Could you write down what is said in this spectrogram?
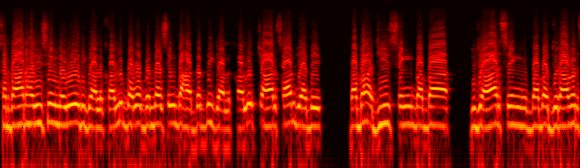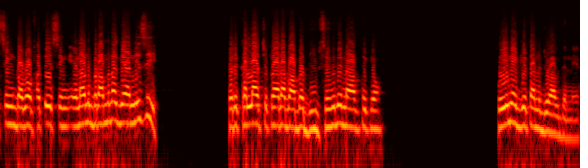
ਸਰਦਾਰ ਹਰੀ ਸਿੰਘ ਨਲੂਏ ਦੀ ਗੱਲ ਕਰ ਲਓ, ਬਾਬਾ ਬੰਦਾ ਸਿੰਘ ਬਹਾਦਰ ਦੀ ਗੱਲ ਕਰ ਲਓ, ਚਾਰ ਸਾਹਿਬਜ਼ਾਦੇ ਬਾਬਾ ਅਜੀਤ ਸਿੰਘ ਬਾਬਾ ਜੁਝਾਰ ਸਿੰਘ ਬਾਬਾ ਜੁਰਾਵਰ ਸਿੰਘ ਬਾਬਾ ਫਤਿਹ ਸਿੰਘ ਇਹਨਾਂ ਨੂੰ ਬ੍ਰਹਮ ਦਾ ਗਿਆਨ ਨਹੀਂ ਸੀ? ਫਿਰ ਕੱਲਾ ਚੁਪਹਿਰਾ ਬਾਬਾ ਦੀਪ ਸਿੰਘ ਦੇ ਨਾਮ ਤੇ ਕਿਉਂ? ਕੋਈ ਨਹੀਂ ਅੱਗੇ ਤੁਹਾਨੂੰ ਜਵਾਬ ਦਿੰਨੇ ਆ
